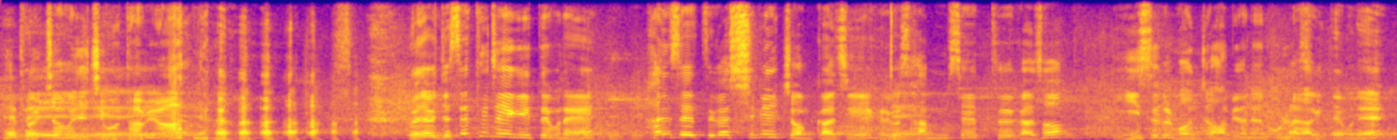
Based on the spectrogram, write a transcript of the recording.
패배 결정을 짓지 예, 못하면. 예. 왜냐면 이제 세트제이기 때문에 네, 네, 네. 한 세트가 11점까지 그리고 네. 3세트 가서 2승을 먼저 하면은 올라가기 맞습니다. 때문에 네.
